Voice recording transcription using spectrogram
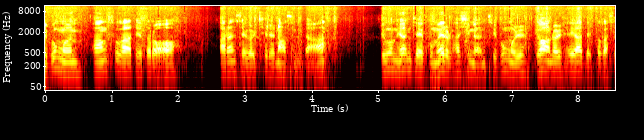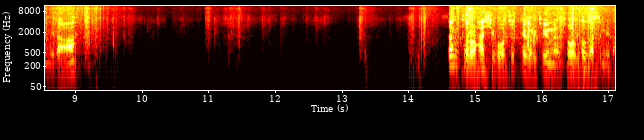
지붕은 방수가 되도록 파란색을 칠해 놨습니다. 지금 현재 구매를 하시면 지붕을 교환을 해야 될 것 같습니다. 성토를 하시고 주택을 지으면 좋을 것 같습니다.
